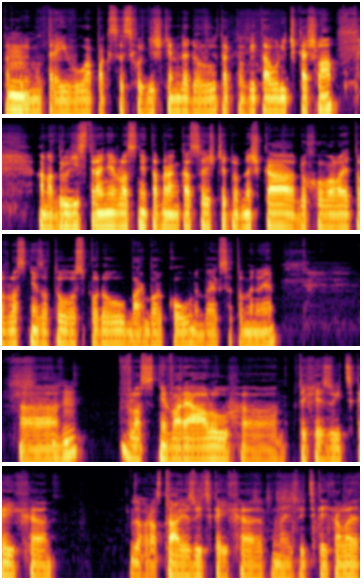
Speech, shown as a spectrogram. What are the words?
takovému hmm. trejvu a pak se schodištěm jde dolů, tak to by ta ulička šla. A na druhé straně vlastně ta branka se ještě do dneška dochovala, je to vlastně za tou hospodou Barborkou, nebo jak se to jmenuje. A mm-hmm. Vlastně v areálu těch jezuitských zahrad. Ta jezuitských, ne jezuitských, ale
